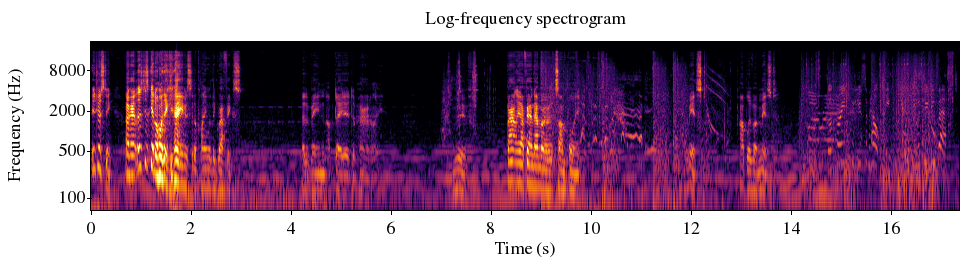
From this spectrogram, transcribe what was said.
Interesting. Okay, let's just get on with the game instead of playing with the graphics that have been updated apparently. Let's move. Apparently I found ammo at some point. I missed. Can't believe I missed. Those Marines could use some help, Chief. Do what you do best.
